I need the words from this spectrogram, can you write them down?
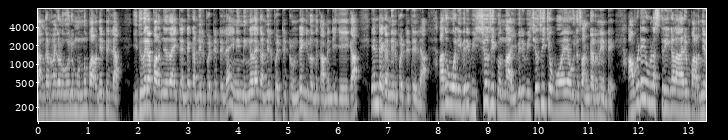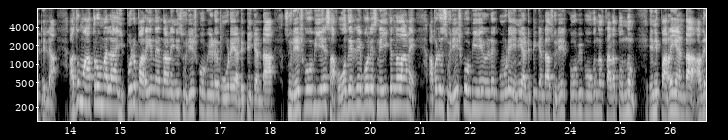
സംഘടനകൾ പോലും ഒന്നും പറഞ്ഞിട്ടില്ല. ഇതുവരെ പറഞ്ഞതായിട്ട് എന്റെ കണ്ണിൽ പെട്ടിട്ടില്ല. ഇനി നിങ്ങളെ കണ്ണിൽ പെട്ടിട്ടുണ്ടെങ്കിൽ ഒന്ന് കമന്റ് ചെയ്യുക. എന്റെ കണ്ണിൽ പെട്ടിട്ടില്ല. അതുപോലെ ഇവർ വിശ്വസിക്കുന്ന ഇവർ വിശ്വസിച്ചു പോയ ഒരു സംഘടനയുണ്ട്. അവിടെയുള്ള സ്ത്രീകൾ ആരും പറഞ്ഞിട്ടില്ല. അതുമാത്രവുമല്ല ഇപ്പോഴും പറയുന്ന എന്താണ്? ഇനി സുരേഷ് ഗോപിയുടെ കൂടെ അടുപ്പിക്കേണ്ട. സുരേഷ് ഗോപിയെ സഹോദരനെ പോലെ സ്നേഹിക്കുന്നതാണ്. അപ്പോൾ സുരേഷ് ഗോപിയുടെ കൂടെ ഇനി അടുപ്പിക്കേണ്ട സുരേഷ് ഗോപി പോകുന്ന സ്ഥലത്തൊന്നും ഇനി പറയേണ്ട അവർ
